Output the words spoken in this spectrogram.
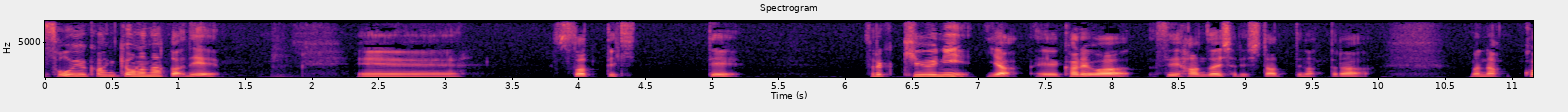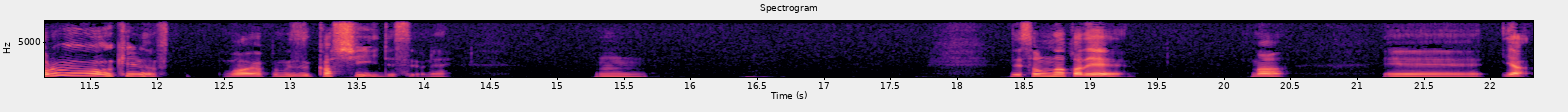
そういう環境の中で、えー、育ってきてそれが急にいや、えー、彼は性犯罪者でしたってなったら、まあ、なこれは受けるのはやっぱ難しいですよね。うん。でその中でまあえー、いや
